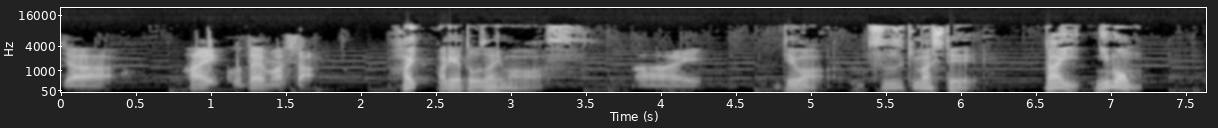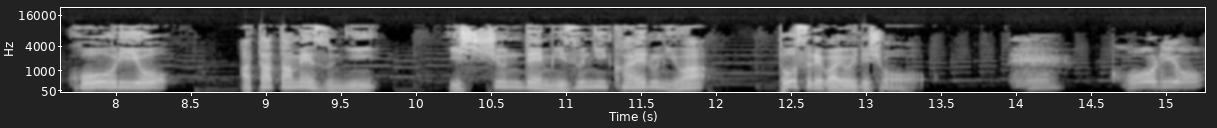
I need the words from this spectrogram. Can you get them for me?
じゃあ、はい、答えました。はい、ありがとうございます。はい。では、続きまして、第2問。氷を温めずに一瞬で水に変えるにはどうすればよいでしょう？えー氷を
